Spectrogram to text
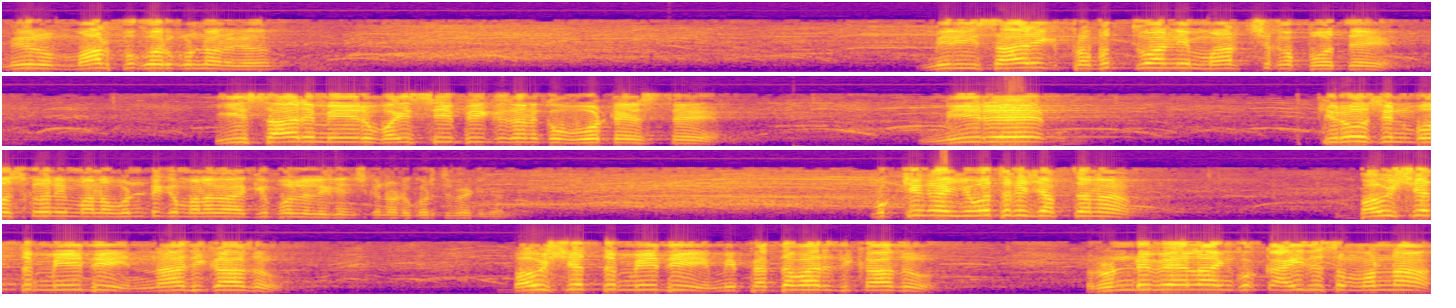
మీరు మార్పు కోరుకుంటున్నారు కదా? మీరు ఈసారి ప్రభుత్వాన్ని మార్చకపోతే ఈసారి మీరు వైసీపీకి కనుక ఓటేస్తే మీరే కిరోసిన్ పోసుకొని మన ఒంటికి మనమే అగ్గిపుల్లు వెలిగించుకున్నాడు గుర్తుపెట్టుకోండి. ముఖ్యంగా యువతకు చెప్తున్నా భవిష్యత్తు మీది నాది కాదు. భవిష్యత్తు మీది మీ పెద్దవారిది కాదు. రెండు వేల ఇంకొక ఐదు మొన్న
